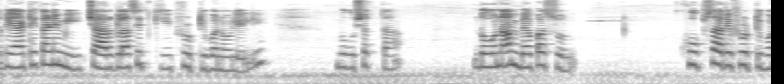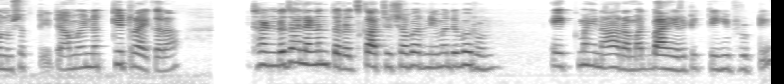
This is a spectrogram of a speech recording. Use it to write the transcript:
तर या ठिकाणी मी चार ग्लास इतकी फ्रुटी बनवलेली. बघू शकता दोन आंब्यापासून खूप सारी फ्रुटी बनवू शकते. त्यामुळे नक्की ट्राय करा. थंड झाल्यानंतरच काचेच्या बरणीमध्ये भरून एक महिना आरामात बाहेर टिकते ही फ्रुटी.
